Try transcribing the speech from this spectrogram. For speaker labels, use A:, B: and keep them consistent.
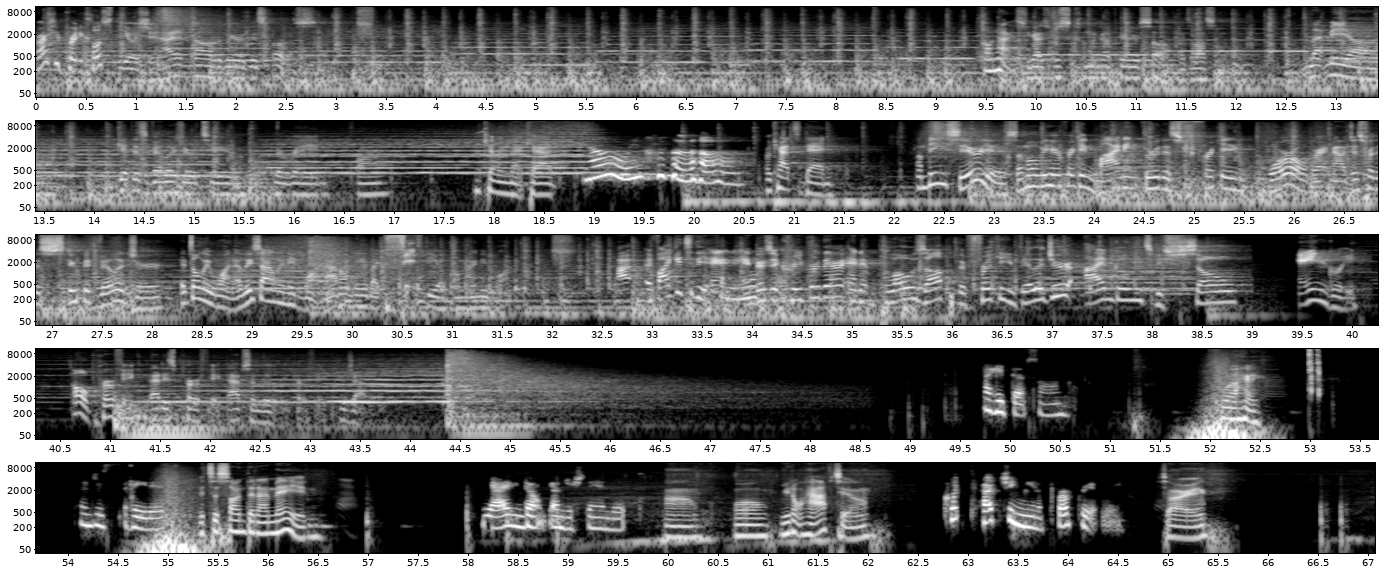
A: We're actually pretty close to the ocean. I didn't know that we were this close. Oh, nice. You guys are just coming up here yourself. That's awesome. Let me uh, get this villager to the raid farm. I'm killing that cat.
B: No, leave him alone.
A: The cat's dead. I'm being serious. I'm over here freaking mining through this freaking world right now just for this stupid villager. It's only one. At least I only need one. I don't need like 50 of them. I need one. I, if I get to the end and there's a creeper there and it blows up the freaking villager, I'm going to be so angry. Oh, perfect. That is perfect. Absolutely perfect. Good job.
B: I hate that song.
A: Why?
B: I just hate it.
A: It's a song that I made.
B: Yeah, I don't understand it.
A: Oh, well, you don't have to.
B: Quit touching me inappropriately.
A: Sorry.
